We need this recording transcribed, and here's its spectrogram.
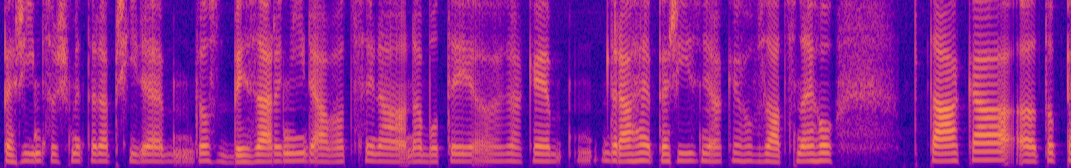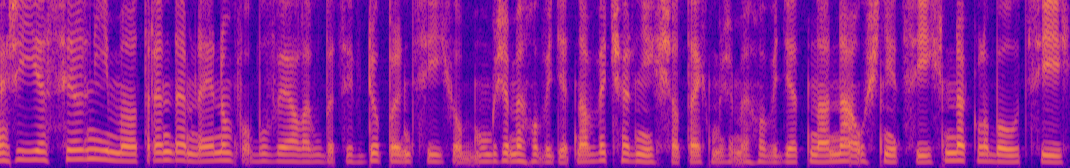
peřím, což mi teda přijde dost bizarní dávat si na, na boty eh, nějaké drahé peří z nějakého vzácného ptáka. Eh, to peří je silným trendem nejenom v obuvi, ale vůbec i v doplňcích. Můžeme ho vidět na večerních šatech, můžeme ho vidět na náušnicích, na kloboucích,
